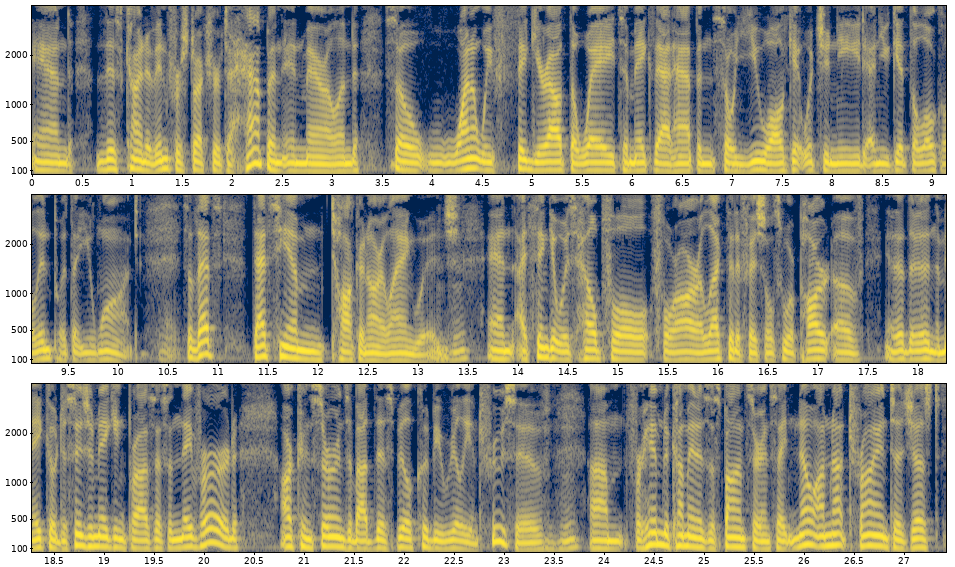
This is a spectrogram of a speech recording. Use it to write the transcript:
and this kind of infrastructure to happen in Maryland. So why don't we figure out the way to make that happen so you all get what you need and you get the local input that you want." Right. So that's that's him talking our language, mm-hmm. and I think it was helpful for our our elected officials who are part of you know, they're in the MACo decision making process, and they've heard our concerns about this bill could be really intrusive. Mm-hmm. Um, for him to come in as a sponsor and say, "No, I'm not trying to just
